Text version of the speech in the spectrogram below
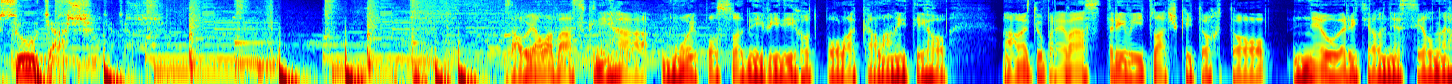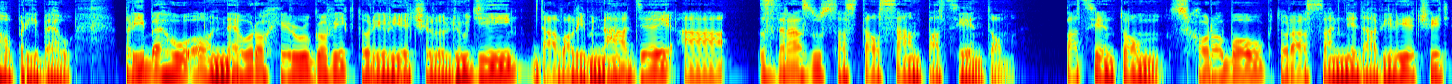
Súťaž. Zaujala vás kniha Môj posledný výdych od Paula Kalanityho. Máme tu pre vás tri výtlačky tohto neuveriteľne silného príbehu. Príbehu o neurochirurgovi, ktorý liečil ľudí, dával im nádej a zrazu sa stal sám pacientom. Pacientom s chorobou, ktorá sa nedá vyliečiť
